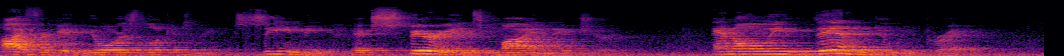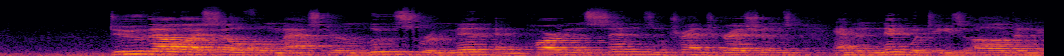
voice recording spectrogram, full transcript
I forgave yours. Look at me. See me. Experience my nature. And only then do we pray. Do thou thyself, O Master, loose, remit, and pardon the sins and transgressions and iniquities of, and we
